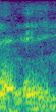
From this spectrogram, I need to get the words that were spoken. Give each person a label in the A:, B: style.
A: Whoa.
